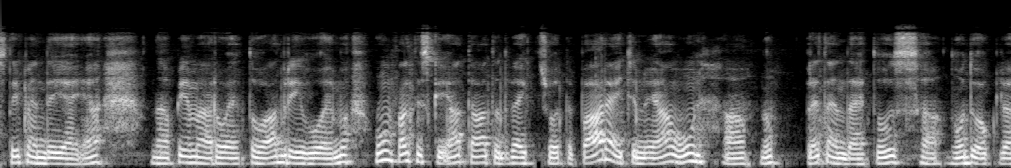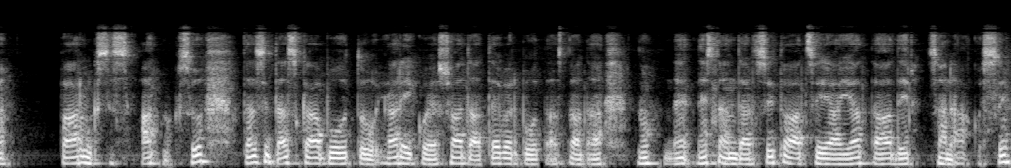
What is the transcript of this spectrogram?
stipendijai, ja, piemērojot to atbrīvojumu, un faktiski jā, tā tad veikt šo pārreikinu ja, un nu, pretendēt uz nodokļa pārmaksas atmaksu. Tas ir tas, kā būtu jārīkojas šādā te varbūt tās tādā nu, nestandarta situācijā, ja tāda ir sanākusi.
